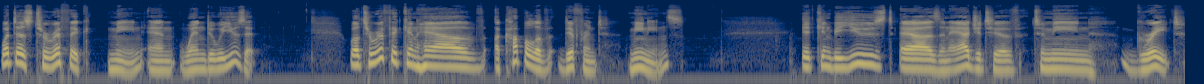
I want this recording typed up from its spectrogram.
What does terrific mean and when do we use it? Well, terrific can have a couple of different meanings it can be used as an adjective to mean great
